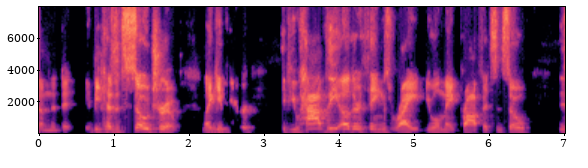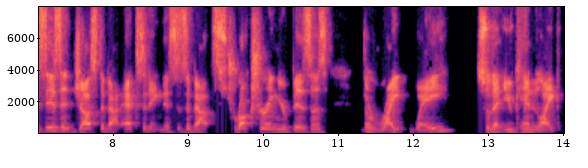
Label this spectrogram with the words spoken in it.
Yeah. that they, because it's so true. Like if mm-hmm. you're if you have the other things right, you will make profits. And so this isn't just about exiting. This is about structuring your business the right way so that you can like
